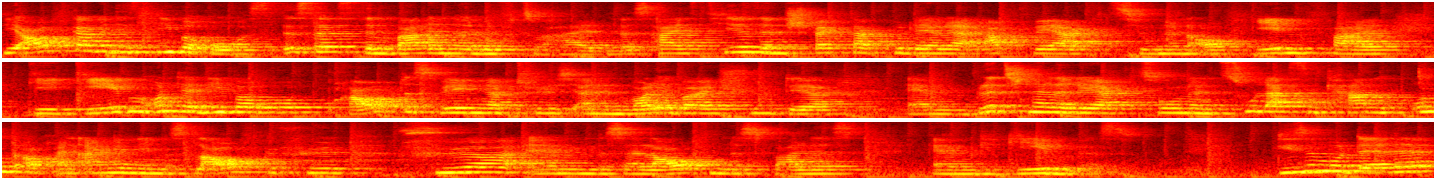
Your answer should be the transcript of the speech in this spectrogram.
Die Aufgabe des Liberos ist es, den Ball in der Luft zu halten. Das heißt, hier sind spektakuläre Abwehraktionen auf jeden Fall gegeben und der Libero braucht deswegen natürlich einen Volleyballschuh, der ähm, blitzschnelle Reaktionen zulassen kann und auch ein angenehmes Laufgefühl für ähm, das Erlaufen des Balles ähm, gegeben ist. Diese Modelle,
